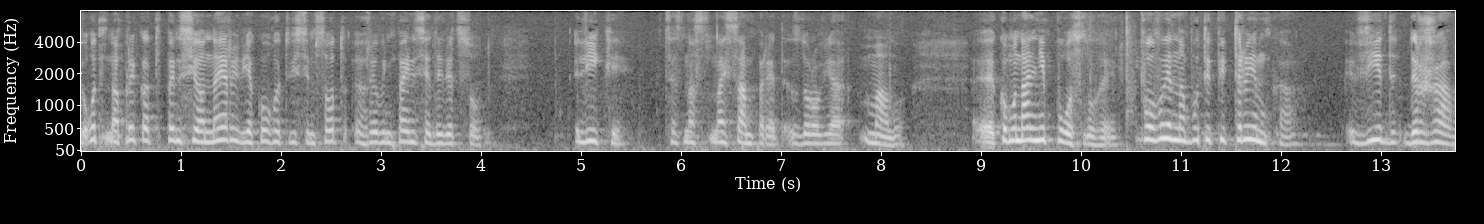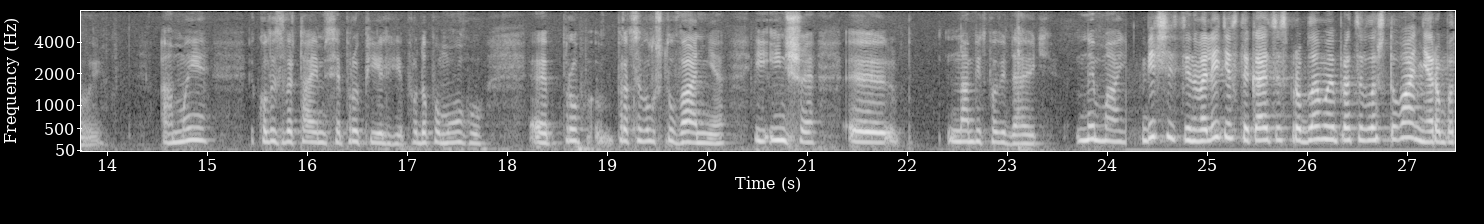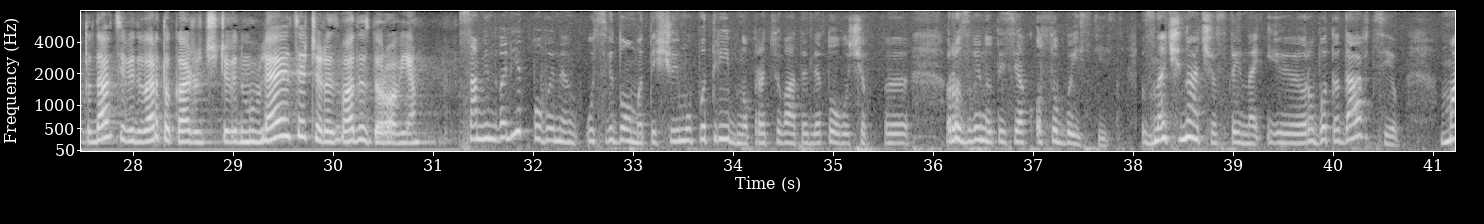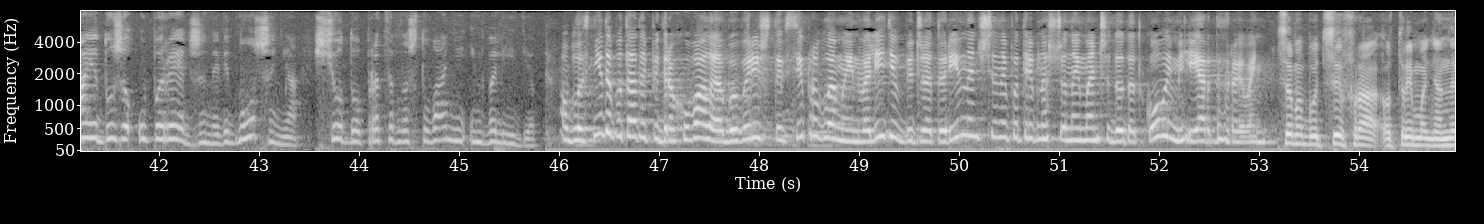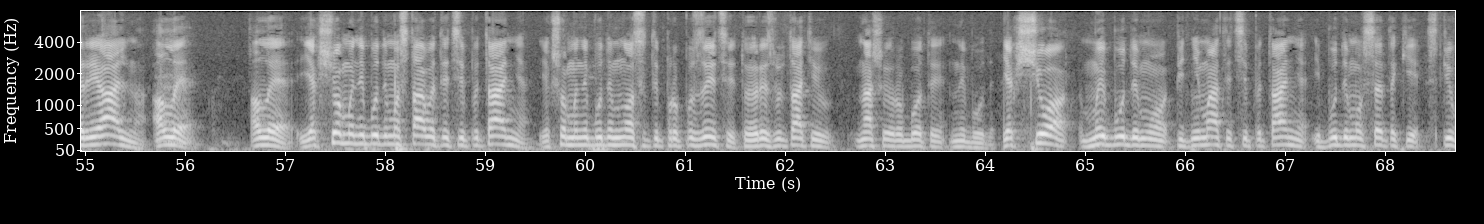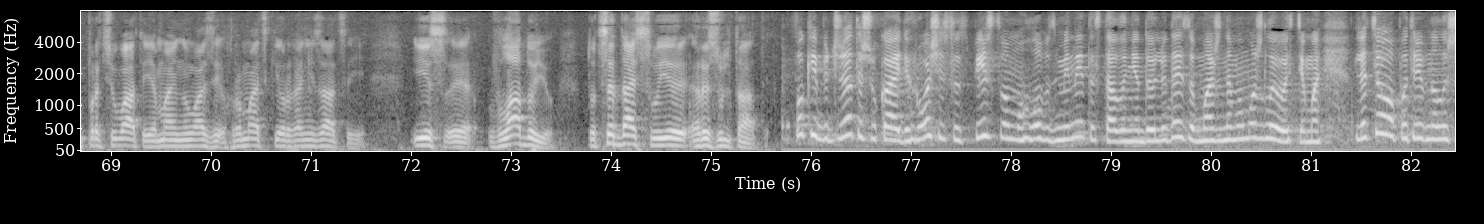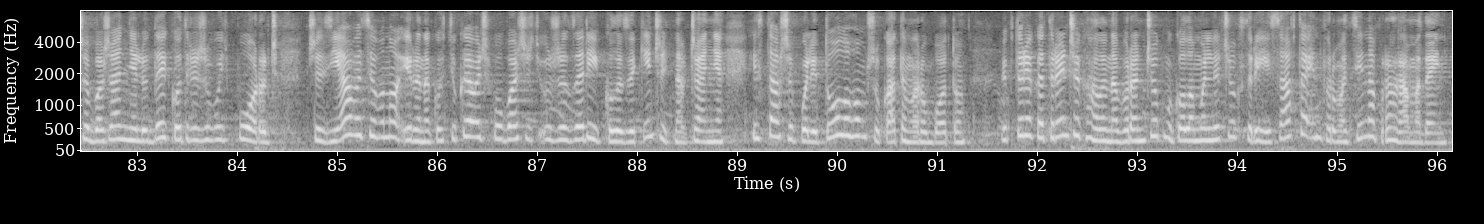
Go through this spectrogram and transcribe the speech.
От, наприклад, пенсіонер, в якого 800 гривень пенсія 900. Ліки це з нас найсамперед здоров'я мало. Е, Комунальні послуги. Повинна бути підтримка від держави. А ми, коли звертаємося про пільги, про допомогу, е, про працевлаштування і інше, е, нам відповідають немає. Більшість інвалідів стикаються з проблемою працевлаштування. Роботодавці відверто кажуть, що відмовляються через вади здоров'я. Сам інвалід повинен усвідомити, що йому потрібно працювати для того, щоб е, розвинутися як особистість. Значна частина е, роботодавців має дуже упереджене відношення щодо працевлаштування інвалідів. Обласні депутати підрахували, аби вирішити всі проблеми інвалідів, бюджету Рівненщини потрібно щонайменше додатковий мільярд гривень. Це, мабуть, цифра отримання нереальна, але, але якщо ми не будемо ставити ці питання, якщо ми не будемо вносити пропозиції, то результатів нашої роботи не буде. Якщо ми будемо піднімати ці питання і будемо все-таки співпрацювати, я маю на увазі громадські організації із е, владою, то це дасть свої результати. Поки бюджети шукають гроші, суспільство могло б змінити ставлення до людей з обмеженими можливостями. Для цього потрібно лише бажання людей, котрі живуть поруч. Чи з'явиться воно, Ірина Костюкевич побачить уже за рік, коли закінчить навчання і, ставши політологом, шукатиме роботу. Вікторія Катеринчик, Галина Баранчук, Микола Мельничук, Сергій Савта. Інформаційна програма День.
